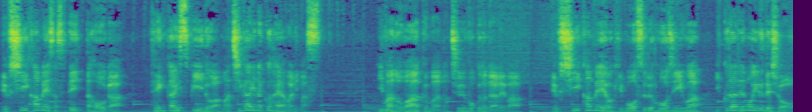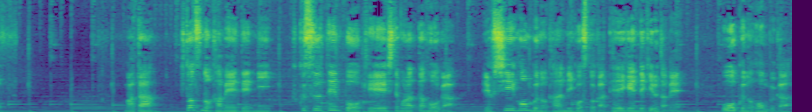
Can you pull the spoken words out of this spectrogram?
FC 加盟させていった方が展開スピードは間違いなく早まります。今のワークマンの注目度であれば、FC 加盟を希望する法人はいくらでもいるでしょう。また、一つの加盟店に複数店舗を経営してもらった方が、FC 本部の管理コストが低減できるため、多くの本部が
